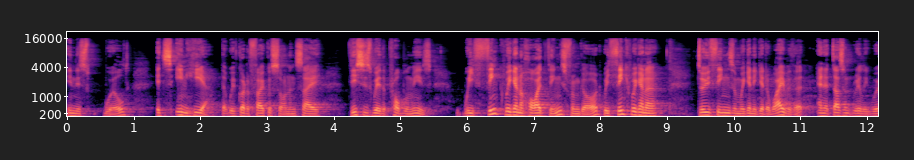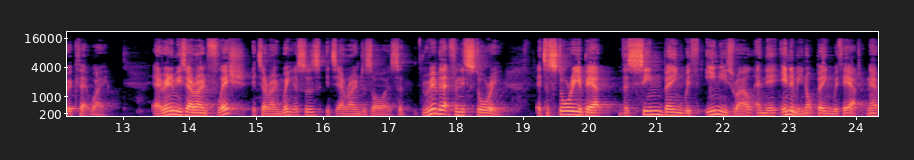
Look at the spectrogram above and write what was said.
in this world. It's in here that we've got to focus on and say, this is where the problem is. We think we're going to hide things from God. We think we're going to do things and we're going to get away with it, and it doesn't really work that way. Our enemy is our own flesh, it's our own weaknesses, it's our own desires. So remember that from this story. It's a story about the sin being within Israel and their enemy not being without. Now,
